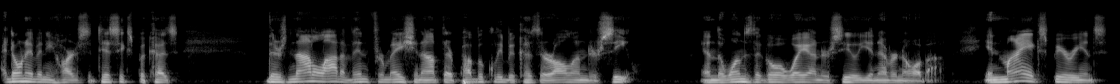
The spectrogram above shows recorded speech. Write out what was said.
I don't have any hard statistics because there's not a lot of information out there publicly because they're all under seal. And the ones that go away under seal, you never know about. In my experience,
